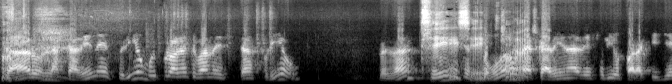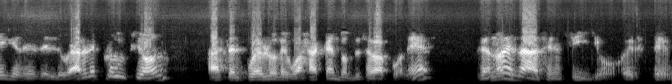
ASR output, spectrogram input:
Claro, la cadena de frío muy probablemente va a necesitar frío, ¿verdad? Sí, sí. Toda una cadena de frío para que llegue desde el lugar de producción hasta el pueblo de Oaxaca en donde se va a poner. O sea, no es nada sencillo. Este,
